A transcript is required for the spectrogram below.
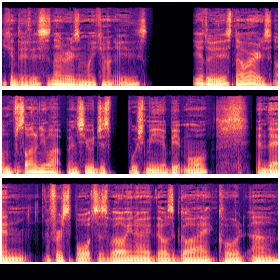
you can do this. There's no reason why you can't do this. You'll do this. No worries. I'm signing you up." And she would just push me a bit more. And then for sports as well, you know, there was a guy called um,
